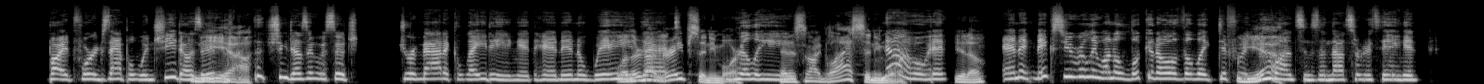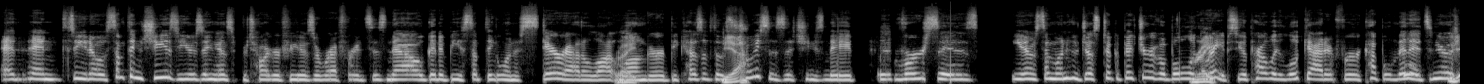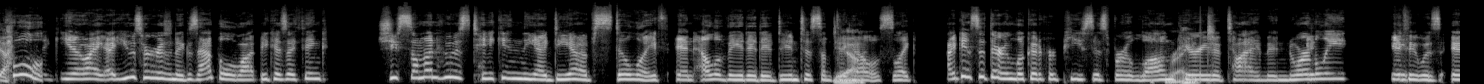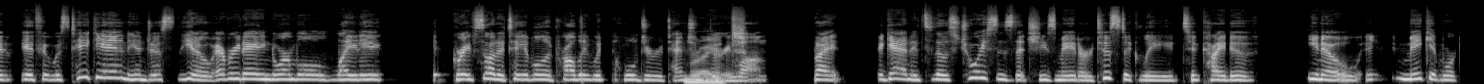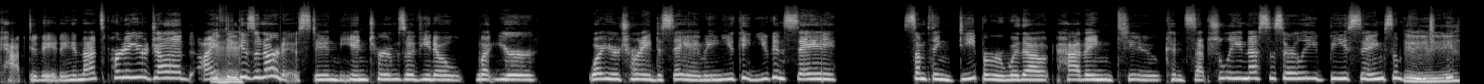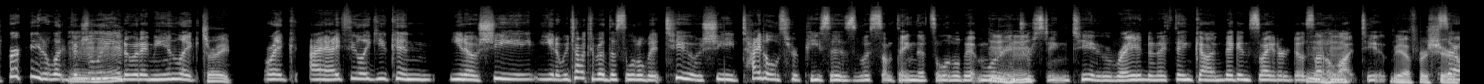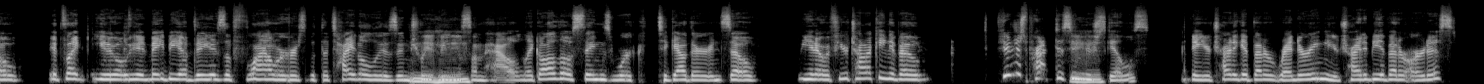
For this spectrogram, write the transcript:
But for example, when she does it, yeah. she does it with such dramatic lighting and, and in a way well they're not grapes anymore really and it's not glass anymore no it, you know and it makes you really want to look at all the like different yeah. nuances and that sort of thing and and and so you know something she's using as photography as a reference is now going to be something you want to stare at a lot right. longer because of those yeah. choices that she's made versus you know, someone who just took a picture of a bowl of right. grapes, you'll probably look at it for a couple minutes and you're like, yeah. cool. Like, you know, I, I, use her as an example a lot because I think she's someone who's taken the idea of still life and elevated it into something yeah. else. Like I can sit there and look at her pieces for a long right. period of time. And normally if it was if, if it was taken in just, you know, everyday normal lighting, grapes on a table, it probably wouldn't hold your attention right. very long. But again, it's those choices that she's made artistically to kind of you know, make it more captivating. And that's part of your job, I mm-hmm. think, as an artist in in terms of, you know, what you're what you're trying to say. I mean, you can you can say something deeper without having to conceptually necessarily be saying something mm-hmm. deeper, you know, like visually, mm-hmm. you know what I mean? Like that's right like I, I, feel like you can you know she you know we talked about this a little bit too she titles her pieces with something that's a little bit more mm-hmm. interesting too right and i think uh, megan Sider does that mm-hmm. a lot too yeah for sure so it's like you know it may be a vase of flowers but the title is intriguing mm-hmm. somehow like all those things work together and so you know if you're talking about if you're just practicing your mm-hmm. skills and you're trying to get better rendering and you're trying to be a better artist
